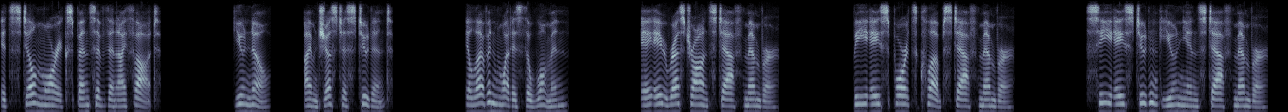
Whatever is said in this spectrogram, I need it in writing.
it's still more expensive than I thought. You know, I'm just a student. 11 What is the woman? A. A restaurant staff member. B. A sports club staff member. C. A student union staff member.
